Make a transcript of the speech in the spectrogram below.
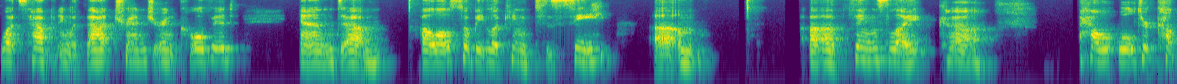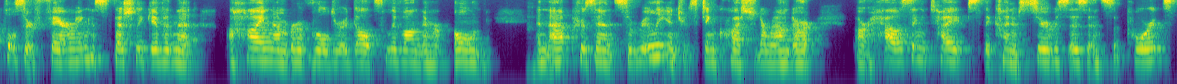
what's happening with that trend during COVID. And um, I'll also be looking to see um, uh, things like uh, how older couples are faring, especially given that a high number of older adults live on their own and that presents a really interesting question around our, our housing types, the kind of services and supports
